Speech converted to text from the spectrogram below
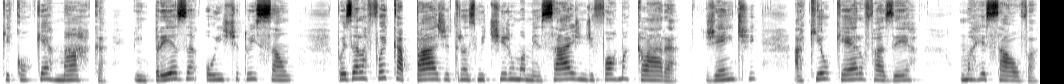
que qualquer marca, empresa ou instituição, pois ela foi capaz de transmitir uma mensagem de forma clara. Gente, aqui eu quero fazer uma ressalva.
